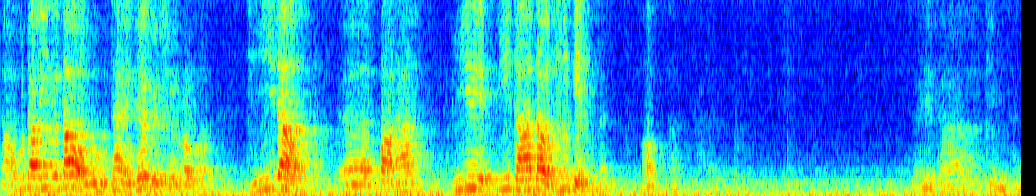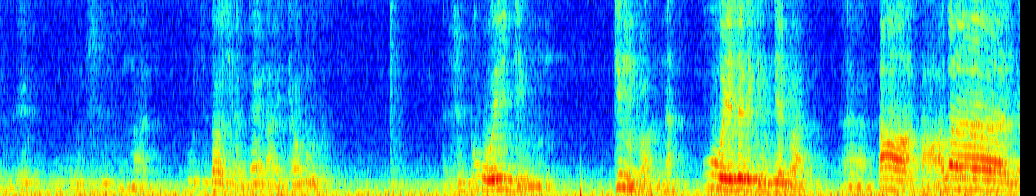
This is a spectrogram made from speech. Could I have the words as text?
找不着一个道路，在这个时候啊，急到呃，把他逼逼扎到极点了。好所以他进退维谷，直从南，不知道选择哪一条路走。可是不为景境转呢，不为这个境界转，嗯，打打了也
